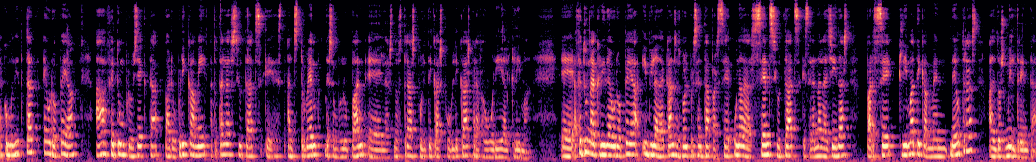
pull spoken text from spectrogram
La Comunitat Europea ha fet un projecte per obrir camí a totes les ciutats que ens trobem desenvolupant eh, les nostres polítiques públiques per afavorir el clima. Eh, ha fet una crida europea i Viladecans es vol presentar per ser una de les 100 ciutats que seran elegides per ser climàticament neutres al 2030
